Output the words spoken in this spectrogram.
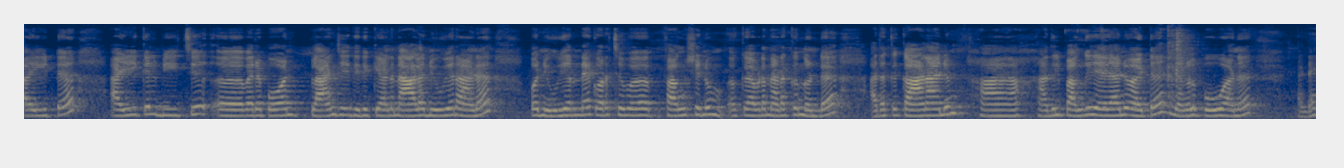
വൈകിട്ട് അഴീക്കൽ ബീച്ച് വരെ പോകാൻ പ്ലാൻ ചെയ്തിരിക്കുകയാണ്. നാളെ ന്യൂ ഇയർ ആണ്. അപ്പോൾ ന്യൂ ഇയറിന്റെ കുറച്ച് ഫംഗ്ഷനും ഒക്കെ അവിടെ നടക്കുന്നുണ്ട്. അതൊക്കെ കാണാനും അതിൽ പങ്കുചേരാനുമായിട്ട് ഞങ്ങൾ പോവാണ്. അതെ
